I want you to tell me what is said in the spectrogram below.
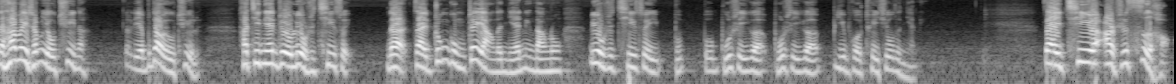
那他为什么有趣呢？也不叫有趣了，他今年只有六十七岁。那在中共这样的年龄当中，六十七岁不不不是一个不是一个逼迫退休的年龄。在七月二十四号，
